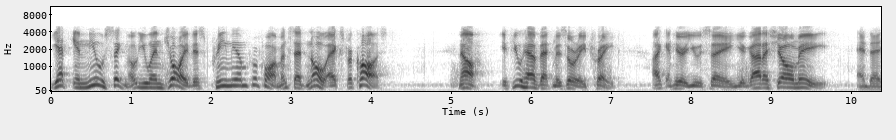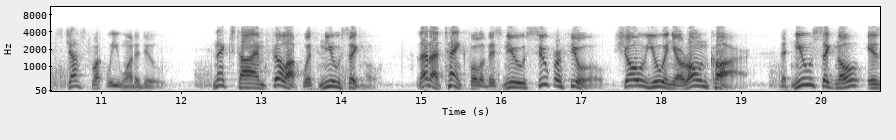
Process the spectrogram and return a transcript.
Yet in New Signal, you enjoy this premium performance at no extra cost. Now, if you have that Missouri trait, I can hear you say, You gotta show me. And that's just what we want to do. Next time, fill up with New Signal. Let a tank full of this new super fuel show you in your own car that New Signal is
